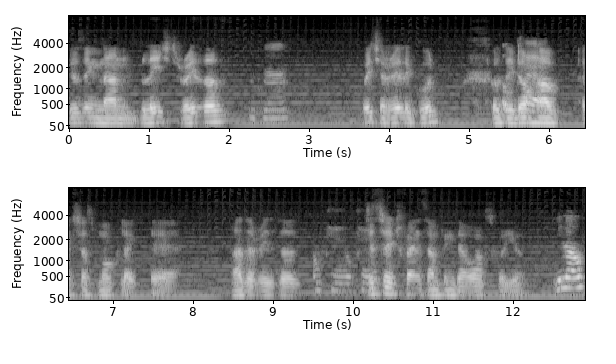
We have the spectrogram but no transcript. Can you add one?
using non-bleached razors, Mm-hmm. which are really good because they don't have extra smoke like the other razors. Okay, okay. Just try to find something that works for you. you know,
